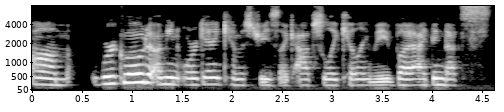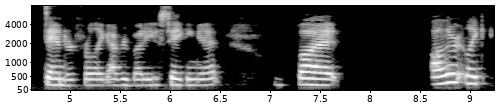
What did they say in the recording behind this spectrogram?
um workload i mean organic chemistry is like absolutely killing me but i think that's standard for like everybody who's taking it. But other like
